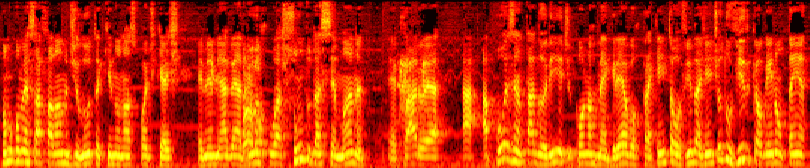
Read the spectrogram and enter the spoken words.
vamos começar falando de luta aqui no nosso podcast MMA Ganhador. O assunto da semana, é claro, é a aposentadoria de Conor McGregor. Para quem está ouvindo a gente, eu duvido que alguém não tenha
